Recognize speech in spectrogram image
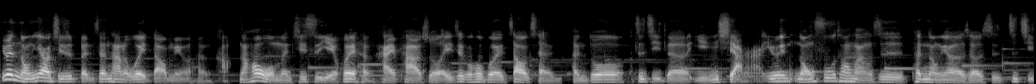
因为农药其实本身它的味道没有很好，然后我们其实也会很害怕说，哎，这个会不会造成很多自己的影响啊？因为农夫通常是喷农药的时候是自己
